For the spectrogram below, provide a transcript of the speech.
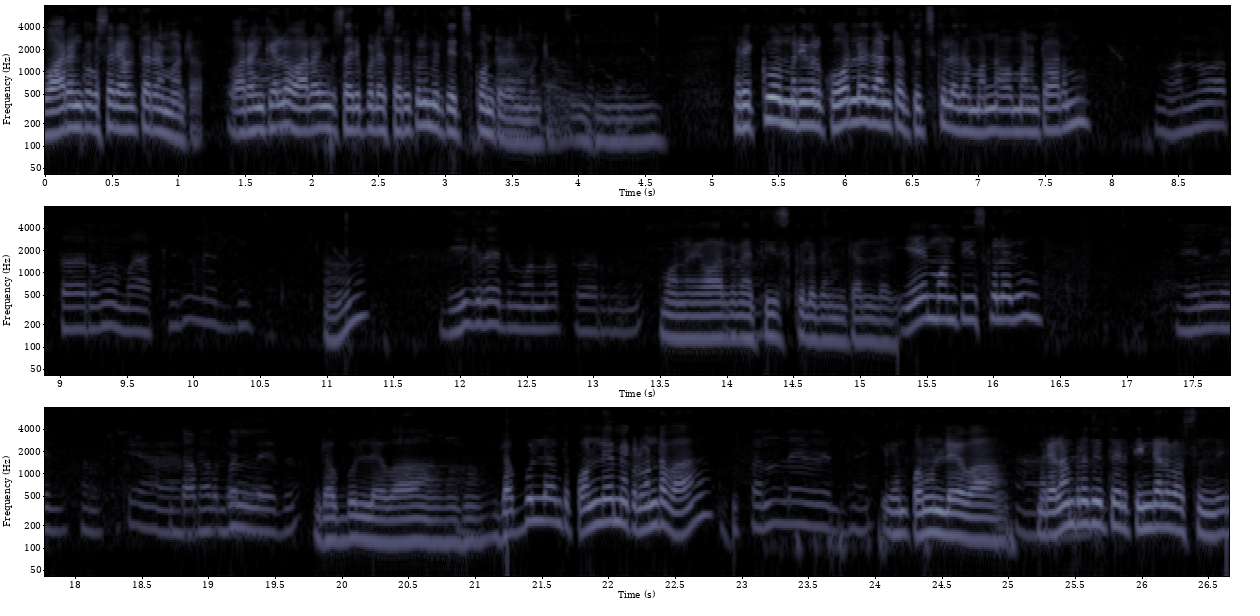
వారానికి ఒకసారి వెళ్తారనమాట వారానికి వెళ్ళి వారానికి సరిపడే సరుకులు మీరు తెచ్చుకుంటారనమాట మరి ఎక్కువ మరి ఇవాళ కూరలేదు అంటారు? తెచ్చుకోలేదా మొన్న మన వారం మొన్న మాకు దిగలేదు మొన్న వస్తారు మొన్న వారం తీసుకోలేదు అనమాట వెళ్ళలేదు. ఏం మొన్న తీసుకోలేదు? డబ్బులు లేవా. డబ్బులు లేదంటే పనులు ఏమి ఇక్కడ ఉండవా? ఏం పనులు లేవా? మరి ఎలా బ్రతుకుతారు? తిండాలి వస్తుంది?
